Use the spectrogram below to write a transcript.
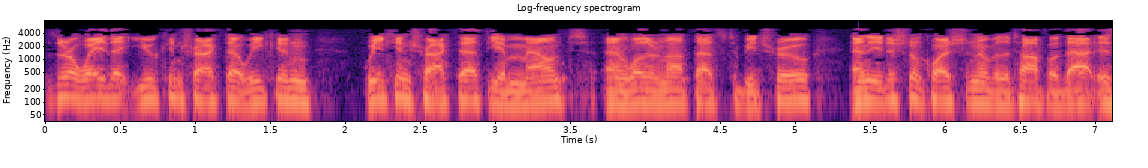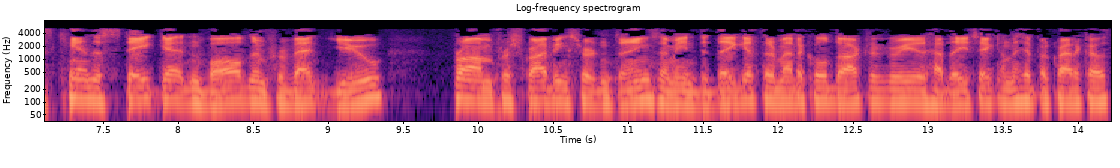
Is there a way that you can track that? We can we can track that the amount and whether or not that's to be true. And the additional question over the top of that is, can the state get involved and prevent you from prescribing certain things? I mean, did they get their medical doctor degree? Have they taken the Hippocratic oath?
